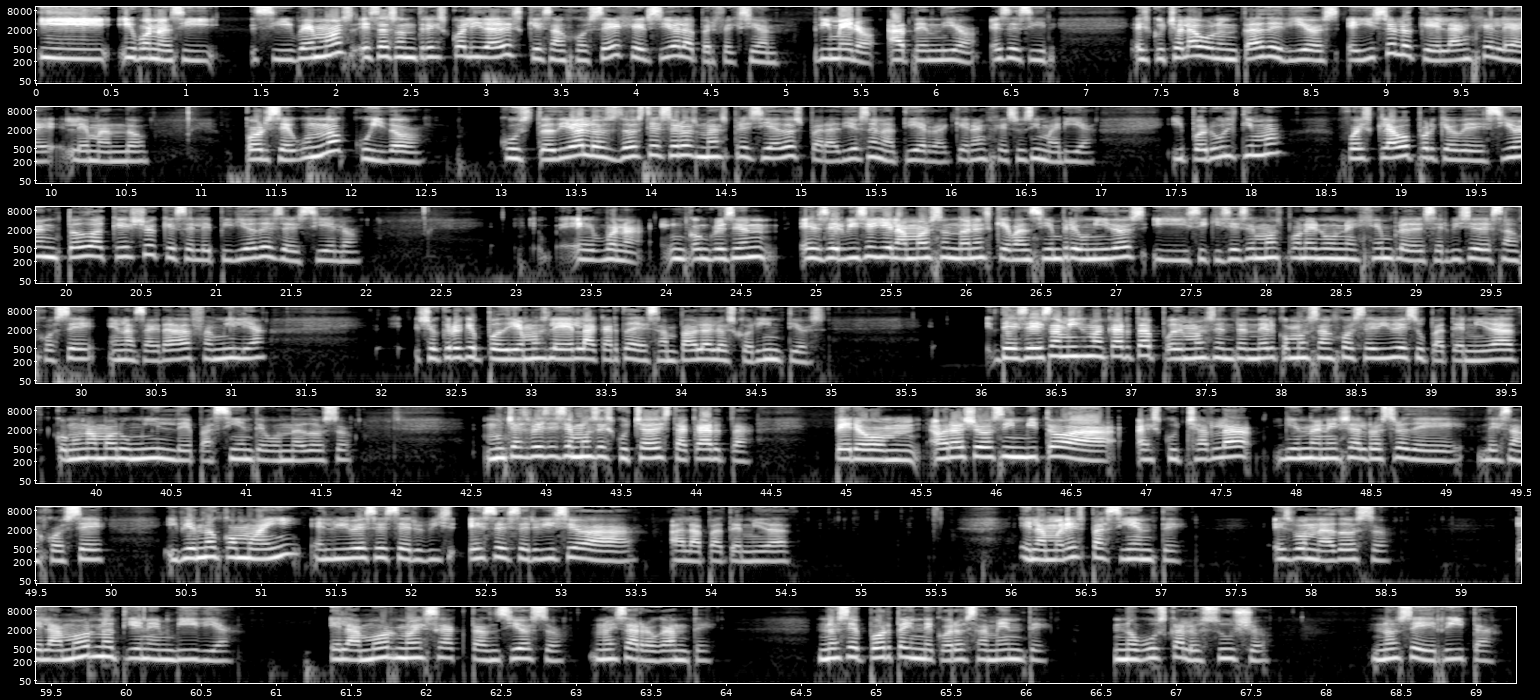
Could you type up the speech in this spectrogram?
Y, y bueno, si, si vemos, esas son tres cualidades que San José ejerció a la perfección. Primero, atendió, es decir, escuchó la voluntad de Dios e hizo lo que el ángel le, mandó. Por segundo, cuidó, custodió a los dos tesoros más preciados para Dios en la tierra, que eran Jesús y María. Y por último, fue esclavo porque obedeció en todo aquello que se le pidió desde el cielo. Eh, bueno, en conclusión, el servicio y el amor son dones que van siempre unidos y si quisiésemos poner un ejemplo del servicio de San José en la Sagrada Familia, yo creo que podríamos leer la carta de San Pablo a los Corintios. Desde esa misma carta podemos entender cómo San José vive su paternidad con un amor humilde, paciente, bondadoso. Muchas veces hemos escuchado esta carta, pero mm, ahora yo os invito a, escucharla viendo en ella el rostro de, San José y viendo cómo ahí él vive ese, servicio a, a la paternidad. El amor es paciente, es bondadoso. El amor no tiene envidia. El amor no es actancioso, no es arrogante no se porta indecorosamente, no busca lo suyo, no se irrita,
